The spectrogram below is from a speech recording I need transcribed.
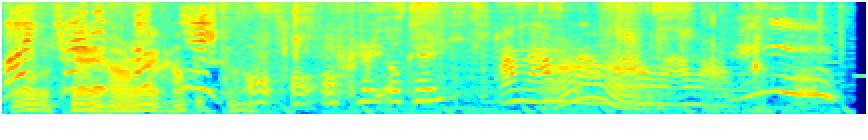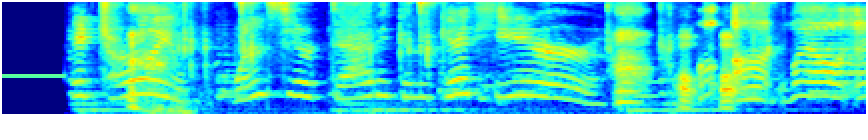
Like, Okay, all right, help cupcakes. yourself. Oh, oh, okay, okay. Nom, nom, nom, nom, nom, nom. Mm. Hey Charlie, when's your daddy gonna get here? Oh, oh, Uh, well, uh,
